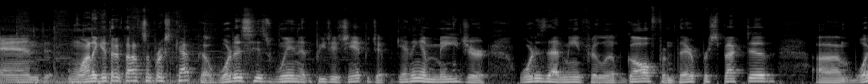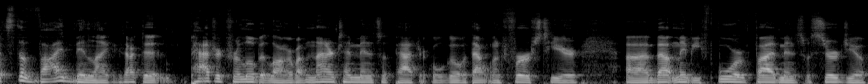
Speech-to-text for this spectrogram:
and want to get their thoughts on Brooks Koepka. What is his win at the PGA Championship? Getting a major. What does that mean for LIV Golf from their perspective? Um, what's the vibe been like? I talked to Patrick for a little bit longer, about nine or ten minutes with Patrick. We'll go with that one first here uh, about maybe four or five minutes with Sergio.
